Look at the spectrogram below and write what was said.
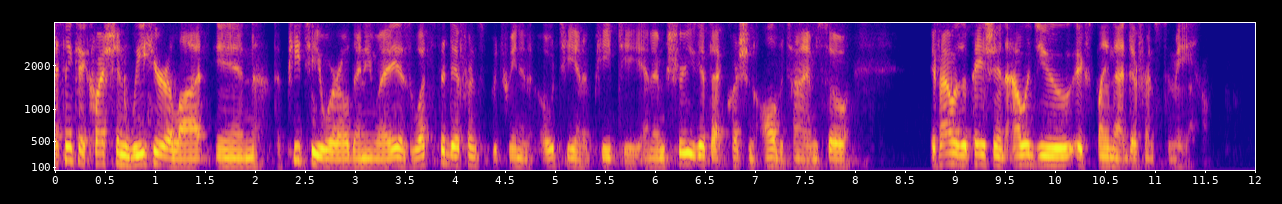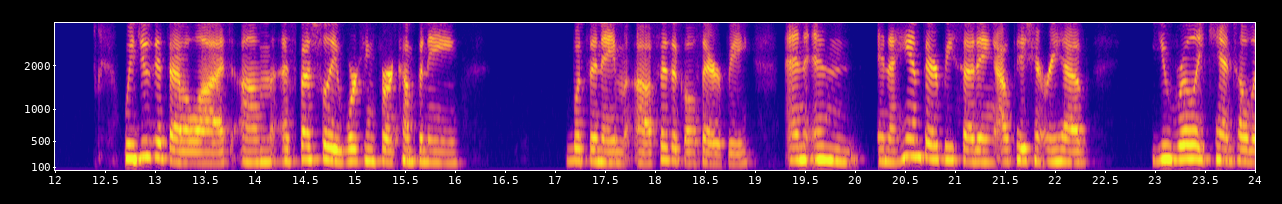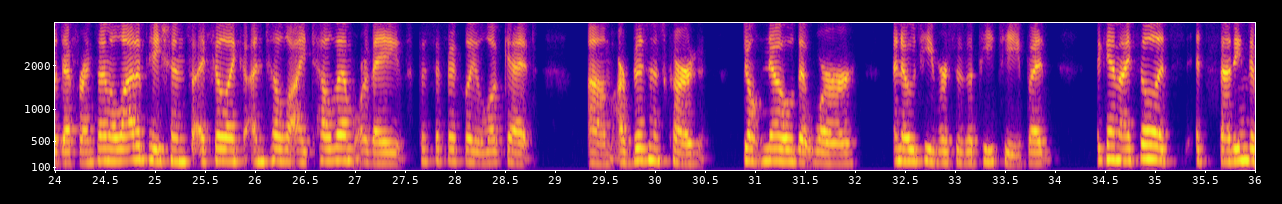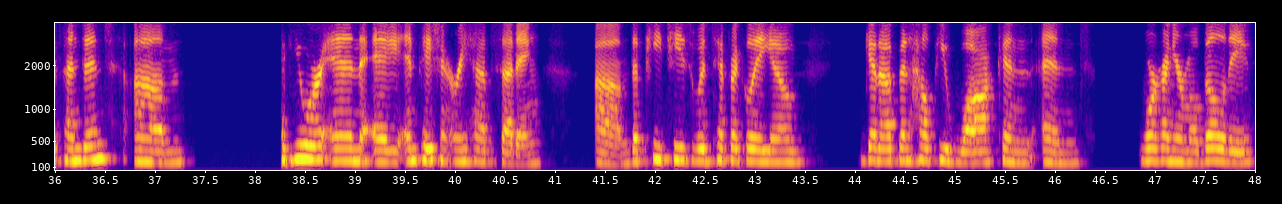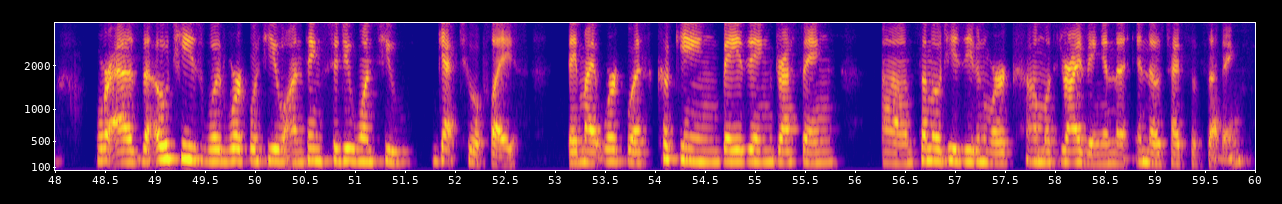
I think a question we hear a lot in the PT world anyway is what's the difference between an OT and a PT? And I'm sure you get that question all the time. So if I was a patient, how would you explain that difference to me? We do get that a lot, um, especially working for a company with the name uh, physical therapy. And in, in a hand therapy setting, outpatient rehab, you really can't tell the difference. And a lot of patients, I feel like until I tell them or they specifically look at um, our business card don't know that we're an OT versus a PT. But again, I feel it's it's setting dependent. Um, if you were in a inpatient rehab setting, um, the PTs would typically, you know, get up and help you walk and and work on your mobility, whereas the OTs would work with you on things to do once you get to a place. They might work with cooking, bathing, dressing, um, some OTs even work um, with driving in the in those types of settings.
